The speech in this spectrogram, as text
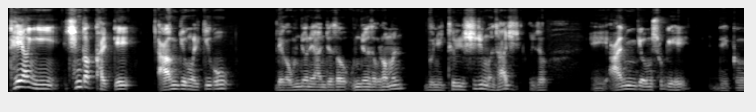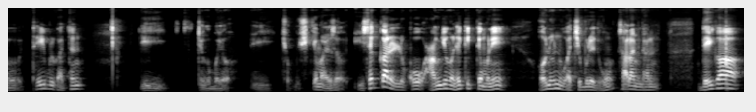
태양이 심각할 때 안경을 끼고 내가 운전에 앉아서 운전석을 하면 눈이 덜 시린 건 사실이죠. 그래서 이 안경 속에 내그 테이블 같은 이 저거 뭐요 이 쉽게 말해서 이 색깔을 넣고 안경을 했기 때문에 어느 누가 지불해도 사람이 나는 내가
